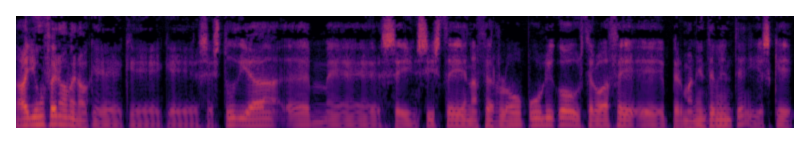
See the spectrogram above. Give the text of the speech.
Hay un fenómeno que, que, se estudia, em, se insiste en hacerlo público, usted lo hace eh, permanentemente y es que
